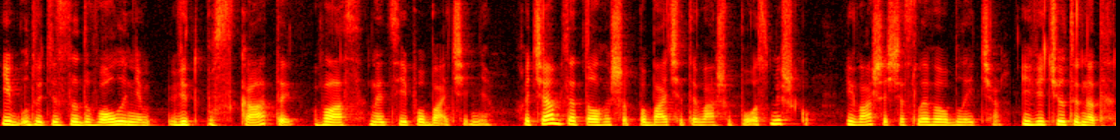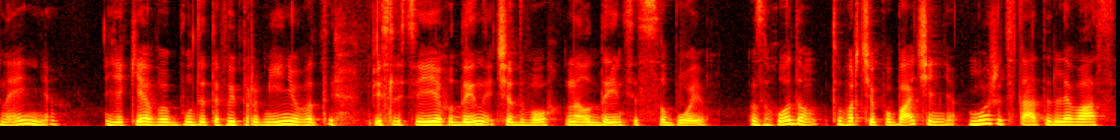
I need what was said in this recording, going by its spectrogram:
і будуть із задоволенням відпускати вас на ці побачення. Хоча б для того, щоб побачити вашу посмішку і ваше щасливе обличчя, і відчути натхнення, яке ви будете випромінювати після цієї години чи двох наодинці з собою. Згодом творчі побачення можуть стати для вас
